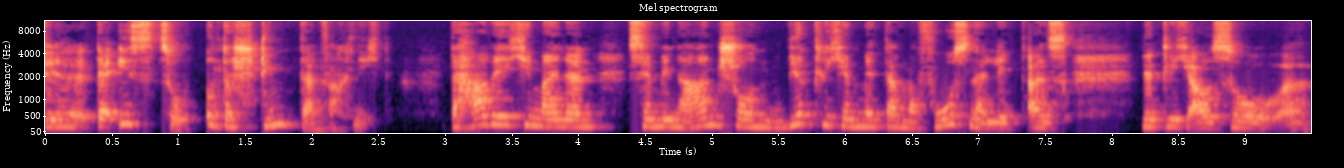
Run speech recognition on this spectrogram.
der, der ist so. Und das stimmt einfach nicht. Da habe ich in meinen Seminaren schon wirkliche Metamorphosen erlebt, als wirklich aus so äh,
